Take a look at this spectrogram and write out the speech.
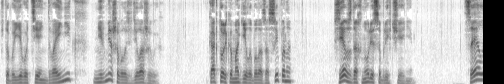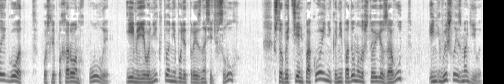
чтобы его тень-двойник не вмешивалась в дела живых. Как только могила была засыпана, все вздохнули с облегчением. Целый год после похорон Уллы имя его никто не будет произносить вслух, чтобы тень покойника не подумала, что ее зовут и не вышла из могилы.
